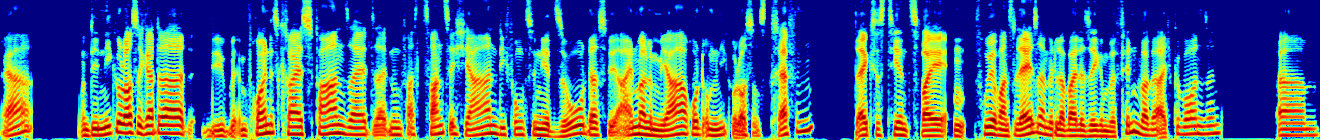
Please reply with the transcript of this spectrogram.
Ja, und die Nikolaus-Regatta, die im Freundeskreis fahren seit, seit fast 20 Jahren, die funktioniert so, dass wir einmal im Jahr rund um Nikolaus uns treffen. Da existieren zwei, früher waren es Laser, mittlerweile segeln wir Finn, weil wir alt geworden sind. Ähm,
